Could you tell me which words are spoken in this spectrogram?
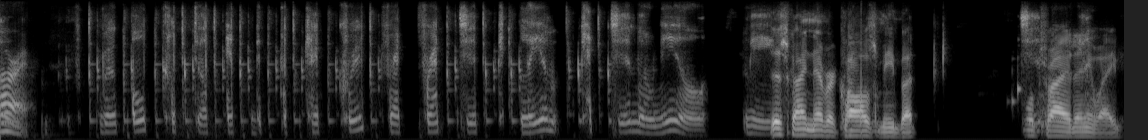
All right. Liam, Jim O'Neill, me. This guy never calls me, but we'll try it anyway.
